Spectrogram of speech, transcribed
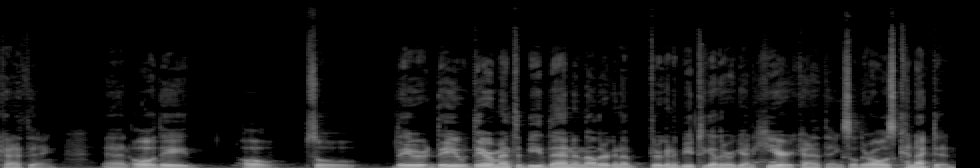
kind of thing. And oh they oh so they they they were meant to be then and now they're gonna they're gonna be together again here kind of thing. So they're always connected.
